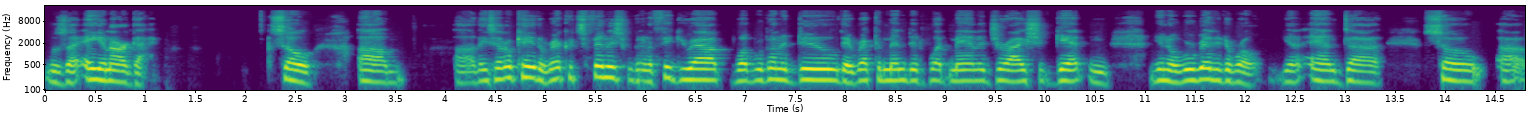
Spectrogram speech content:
was an A and R guy. So um, uh, they said, "Okay, the record's finished. We're going to figure out what we're going to do." They recommended what manager I should get, and you know, we're ready to roll. Yeah, and uh, so uh,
